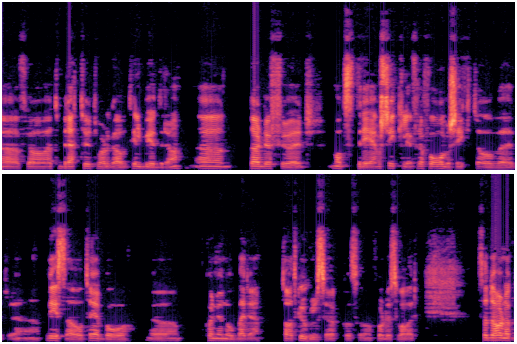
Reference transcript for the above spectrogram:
uh, fra et bredt utvalg av tilbydere. Uh, der du før måtte streve skikkelig for å få oversikt over uh, priser og tilbud, kan du nå bare ta et Google-søk, og så får du svar. Så du har nok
